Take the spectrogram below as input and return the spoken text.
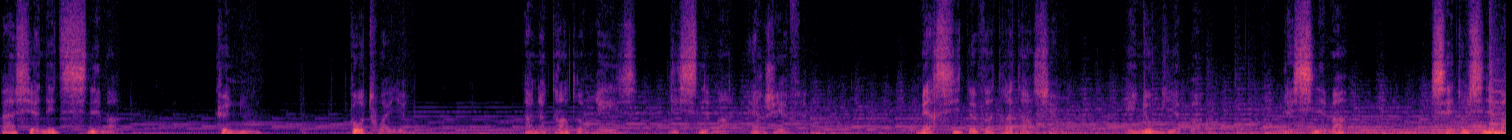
passionnés de cinéma que nous côtoyons dans notre entreprise, les cinémas RGFM. Merci de votre attention et n'oubliez pas, le cinéma, c'est au cinéma.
